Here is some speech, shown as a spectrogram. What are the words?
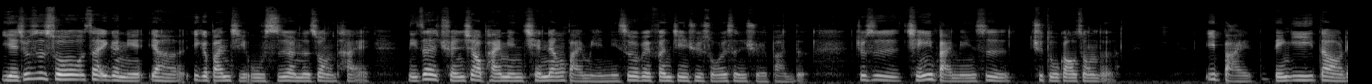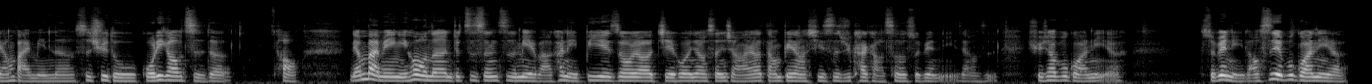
也就是说，在一个年呃一个班级五十人的状态。你在全校排名前两百名，你是会被分进去所谓升学班的，就是前一百名是去读高中的，一百零一到两百名呢是去读国立高职的。好，两百名以后呢，你就自生自灭吧，看你毕业之后要结婚、要生小孩、要当槟榔西施、去开卡车，随便你这样子，学校不管你了，随便你，老师也不管你了，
